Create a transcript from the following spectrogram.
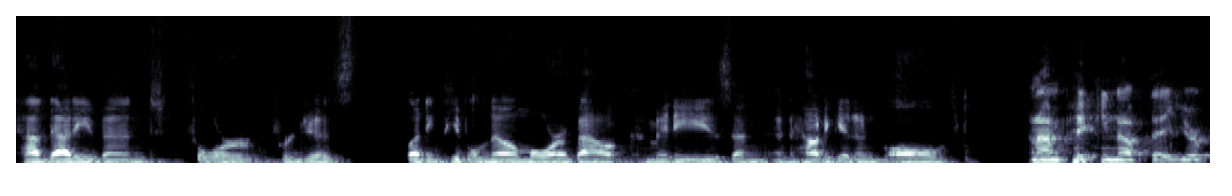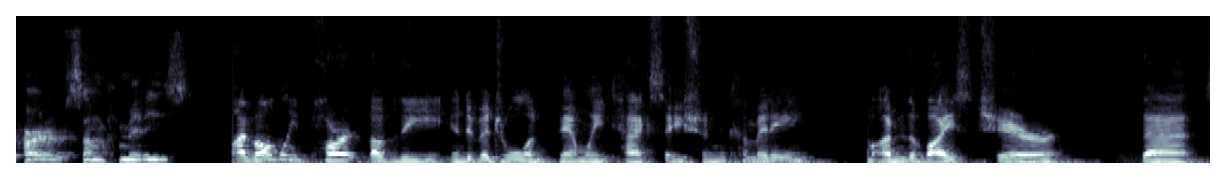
have that event for for just letting people know more about committees and and how to get involved. And I'm picking up that you're part of some committees. I'm only part of the Individual and Family Taxation Committee. I'm the vice chair that,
